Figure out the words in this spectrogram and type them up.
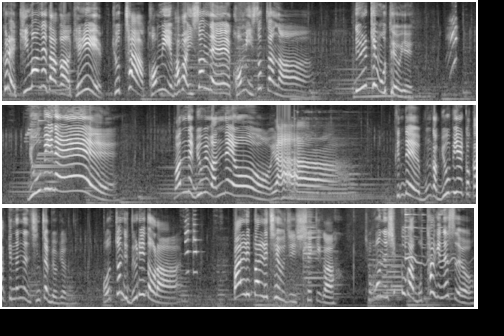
그래 기만에다가 개입, 교차, 거미 봐봐 있었네 거미 있었잖아 근데 왜 이렇게 못해요 얘 묘비네 맞네 묘비 맞네요 야 근데 뭔가 묘비일 것 같긴 했는데 진짜 묘비였네 어쩐지 느리더라 빨리빨리 채우지 이 새끼가 저거는 식구가 못하긴 했어요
